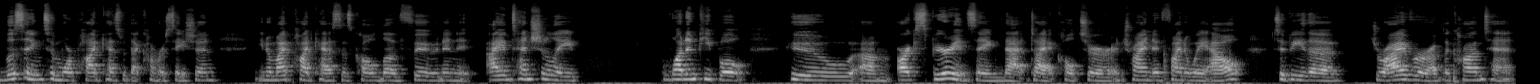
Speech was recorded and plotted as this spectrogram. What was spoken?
listening to more podcasts with that conversation, you know, my podcast is called Love Food, and it, I intentionally wanted people who um, are experiencing that diet culture and trying to find a way out to be the driver of the content.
